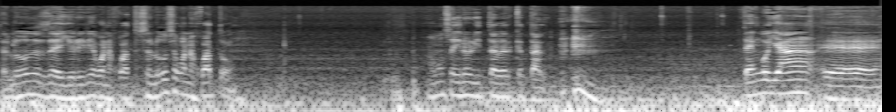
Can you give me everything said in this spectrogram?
saludos desde Yuriria, Guanajuato. Saludos a Guanajuato. Vamos a ir ahorita a ver qué tal. tengo ya eh,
